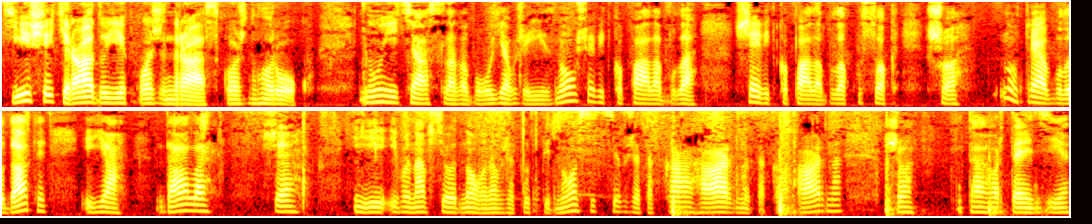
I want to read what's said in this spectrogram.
тішить, радує кожен раз, кожного року. Ну і ця, слава Богу, я вже її знову ще відкопала була, ще відкопала була кусок, що ну, треба було дати. І я дала ще, і, і вона все одно вона вже тут підноситься, вже така гарна, така гарна, що та гортензія,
